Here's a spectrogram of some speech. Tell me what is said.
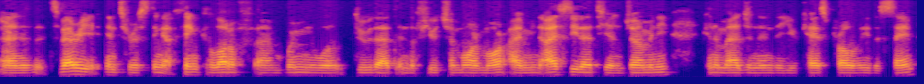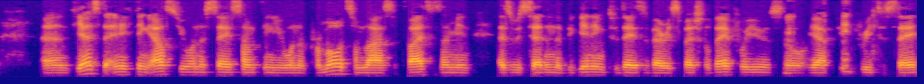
and it's very interesting. I think a lot of um, women will do that in the future more and more. I mean, I see that here in Germany. You can imagine in the UK it's probably the same. And yes, there anything else you want to say? Something you want to promote? Some last advices? I mean, as we said in the beginning, today is a very special day for you. So yeah, feel free to say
